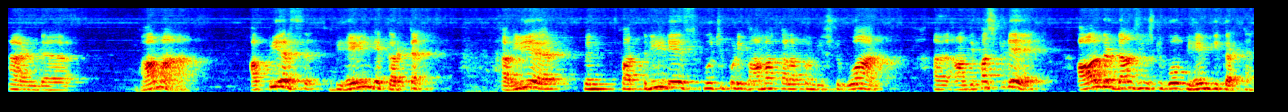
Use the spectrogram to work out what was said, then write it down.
And uh, Bhama appears behind a curtain. Earlier, when for three days Kuchipudi Bhama Kalapam used to go on, uh, on the first day, all the dance used to go behind the curtain.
